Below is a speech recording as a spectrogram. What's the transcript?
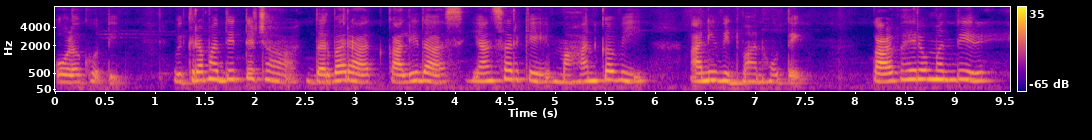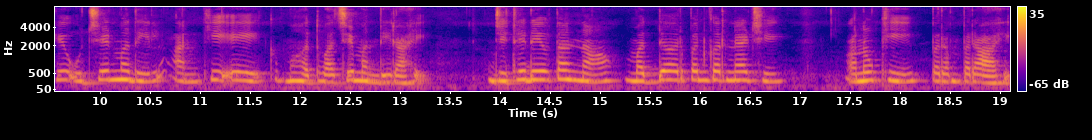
ओळख होती. विक्रमादित्यच्या दरबारात कालिदास यांसारखे महान कवी आणि विद्वान होते. काळभैरव मंदिर हे उज्जैनमधील आणखी एक महत्त्वाचे मंदिर आहे जिथे देवतांना मद्य अर्पण करण्याची अनोखी परंपरा आहे.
